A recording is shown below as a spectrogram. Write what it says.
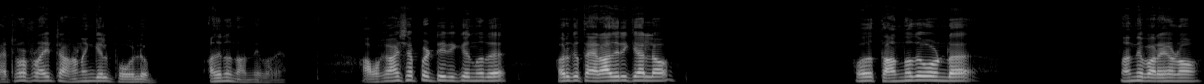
മാറ്റർ ഓഫ് റൈറ്റ് ആണെങ്കിൽ പോലും അതിന് നന്ദി പറയാം. അവകാശപ്പെട്ടിരിക്കുന്നത് അവർക്ക് തരാതിരിക്കാമല്ലോ. അത് തന്നതുകൊണ്ട് നന്ദി പറയണോ?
